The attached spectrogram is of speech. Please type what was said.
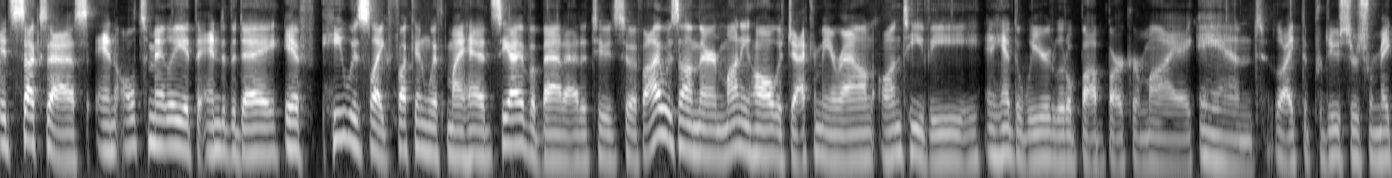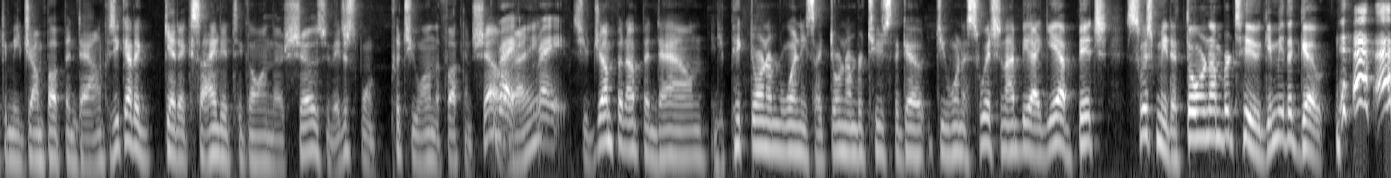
it sucks ass. And ultimately at the end of the day if he was like fucking with my head see i have a bad attitude. So if i was on there and monty hall was jacking me around on tv and he had the weird little bob barker mic and like the producers were making me jump up and down because you got to get excited to go on those shows or they just won't put you on the fucking show Right, right? right. so you're jumping up and down and you pick door number one he's like door number two's the goat. Do you want to switch? And i'd be like yeah bitch switch me to door number two. Give me the goat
